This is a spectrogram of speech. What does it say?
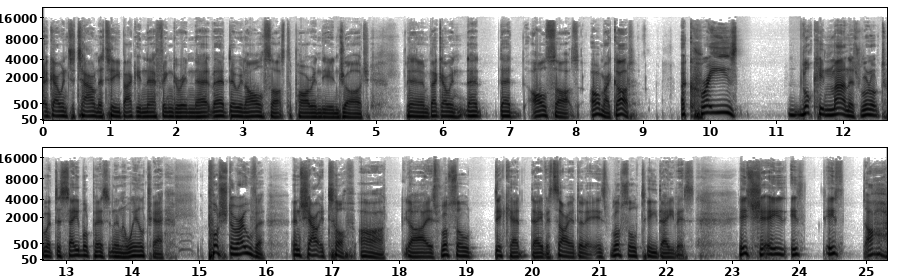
are going to town, they're teabagging their finger in there. They're doing all sorts to poor Indian George. Um, they're going, they're, they're all sorts. Oh my God. A crazed looking man has run up to a disabled person in a wheelchair, pushed her over, and shouted tough. Oh, oh it's Russell Dickhead Davis. Sorry, I did it. It's Russell T. Davies. He's he's he's, he's oh,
